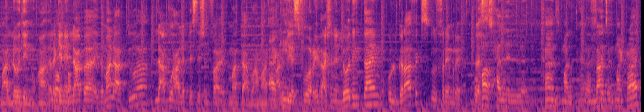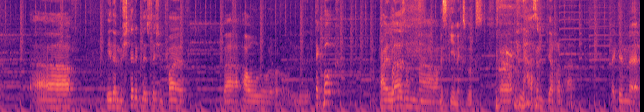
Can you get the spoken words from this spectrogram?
مع ال loading وهذا. لكن بالضبط. اللعبة إذا ما لعبتوها لعبوها على البلاي ستيشن 5 ما تلعبوها معكم على. ال PS 4 إذا عشان ال loading time وال graphics وال frame rate بس. وخاص حق ال fans مال ال fans. ماي كراي آه إذا مشتري بلاي ستيشن 5 ف- أو الاكس بوكس هاي لازم آه مسكين إكس بوكس آه لازم تجربها. لكن آه،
